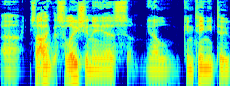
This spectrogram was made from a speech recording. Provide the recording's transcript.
Uh, so I think the solution is, you know, continue to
